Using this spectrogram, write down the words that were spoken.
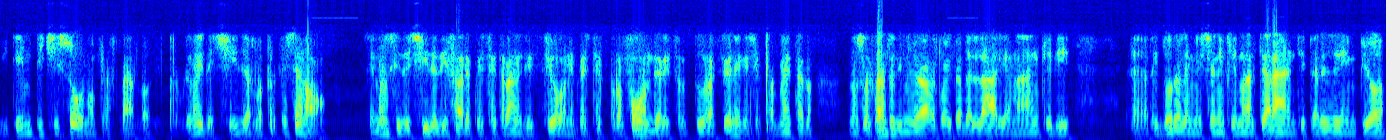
i tempi ci sono per farlo, il problema è deciderlo, perché se no, se non si decide di fare queste transizioni, queste profonde ristrutturazioni che ci permettano non soltanto di migliorare la qualità dell'aria, ma anche di eh, ridurre le emissioni climalteranti, per esempio,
